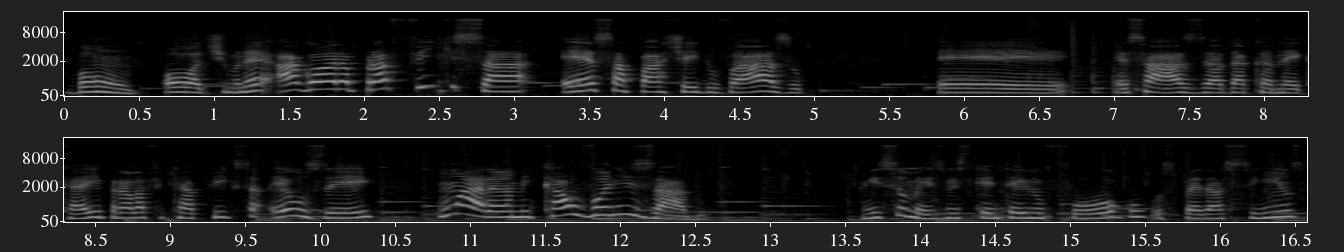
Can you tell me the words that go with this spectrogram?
Bom, ótimo, né? Agora, para fixar essa parte aí do vaso, é, essa asa da caneca aí, para ela ficar fixa, eu usei um arame calvanizado. Isso mesmo, esquentei no fogo os pedacinhos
